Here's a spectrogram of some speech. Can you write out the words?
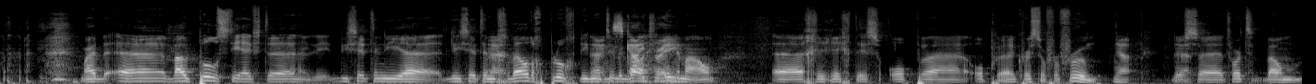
Maar eh, Wout Poels, die, heeft, eh, die, die zit in, die, eh, die zit in een geweldige ploeg... die natuurlijk wel helemaal gericht is op, op Christopher Froome. Ja. Dus het, wordt wel,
